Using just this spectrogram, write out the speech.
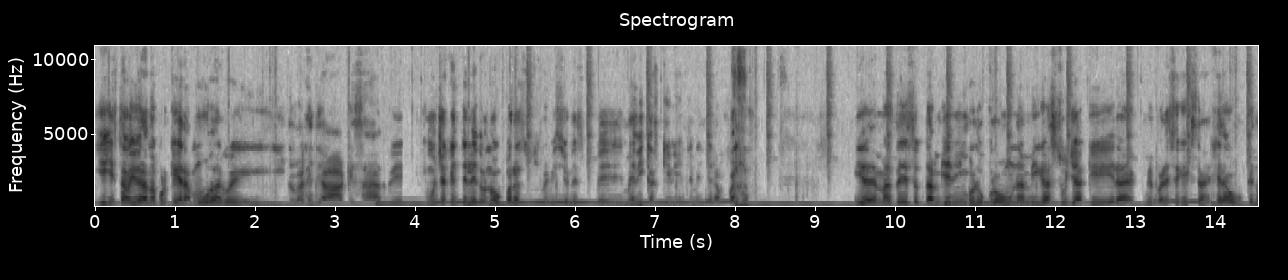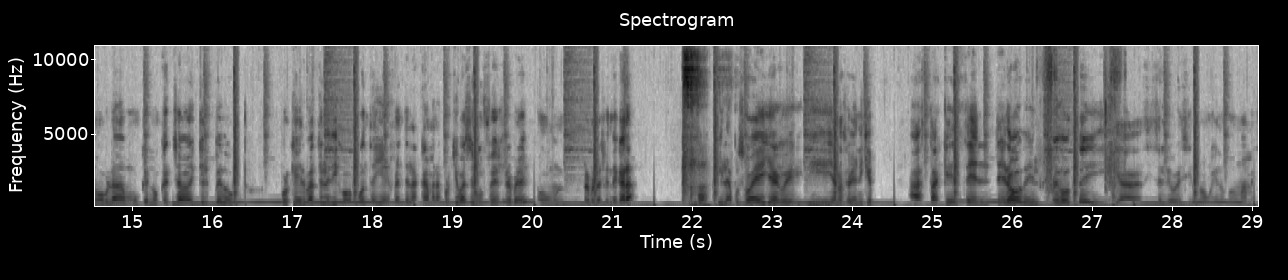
Y ella estaba llorando porque era muda, güey. Y toda la gente, ah, qué sad, güey. Y mucha gente le donó para sus revisiones eh, médicas, que evidentemente eran falsas. Y además de eso, también involucró a una amiga suya que era, me parece que extranjera o que no hablaba o que no cachaba que el pedo. Porque el vato le dijo, ponte ahí enfrente de la cámara, porque iba a ser un face reveal o una revelación de cara. Y la puso a ella, güey, y ella no sabía ni qué. Hasta que se enteró del pedote y ya sí salió a decir, no, güey, no, no mames.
